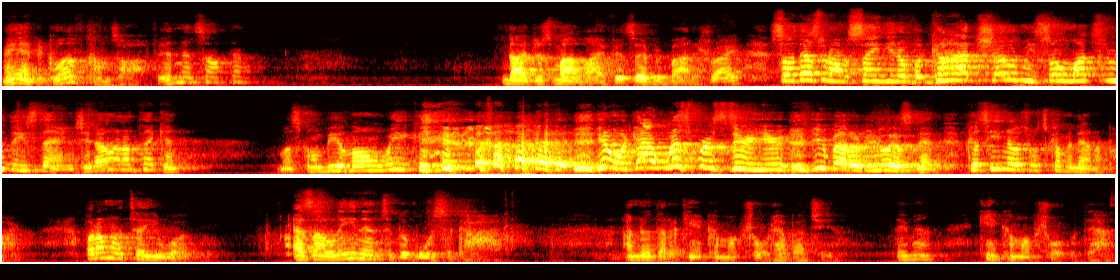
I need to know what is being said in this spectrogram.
man, the glove comes off. Isn't it something? Not just my life, it's everybody's, right? So that's what I'm saying, you know, but God showed me so much through these things, you know, and I'm thinking, must gonna be a long week. you know, when God whispers to you, you better be listening because He knows what's coming down the pipe. But I'm gonna tell you what, as I lean into the voice of God, I know that I can't come up short. How about you? Amen. Can't come up short with that.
